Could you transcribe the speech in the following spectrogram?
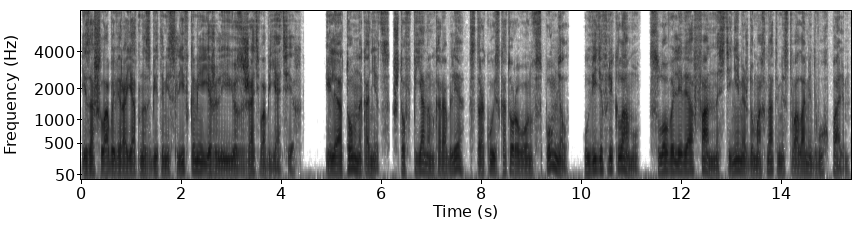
и зашла бы, вероятно, сбитыми сливками, ежели ее сжать в объятиях. Или о том, наконец, что в пьяном корабле, строку из которого он вспомнил, увидев рекламу, слово «левиафан» на стене между мохнатыми стволами двух пальм.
